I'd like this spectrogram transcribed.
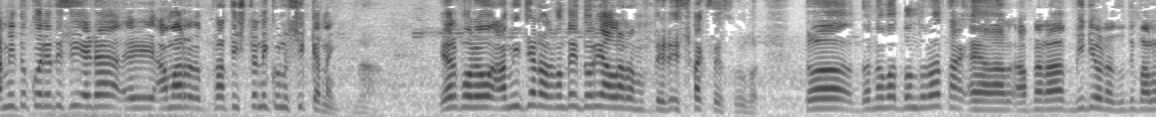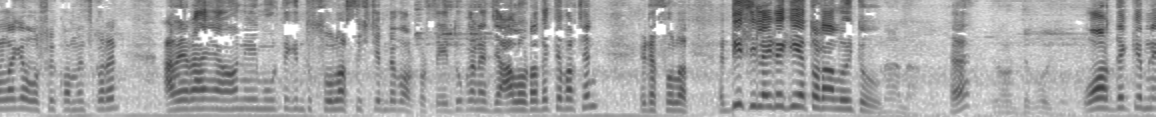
আমি তো করে দিছি এটা এই আমার প্রাতিষ্ঠানিক কোনো শিক্ষা নাই। এরপরেও আমি যেটার মধ্যেই দৌড়ি আল্লাহর মধ্যে এটাই সাকসেসফুল হয়। তো ধন্যবাদ বন্ধুরা আর আপনারা ভিডিওটা যদি ভালো লাগে অবশ্যই কমেন্টস করেন। আর এরা এখন এই মুহূর্তে কিন্তু সোলার সিস্টেম ব্যবহার করছে। এই দোকানে যে আলোটা দেখতে পাচ্ছেন এটা সোলার ডিসি লাইটে কি এতটা আলো হইতো? হ্যাঁ? অর্ধেক কেমনে?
